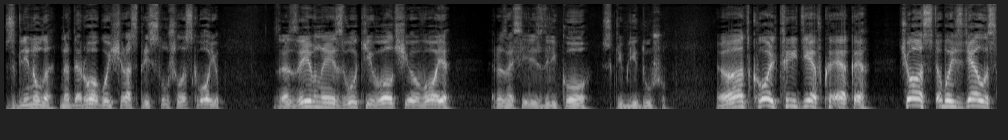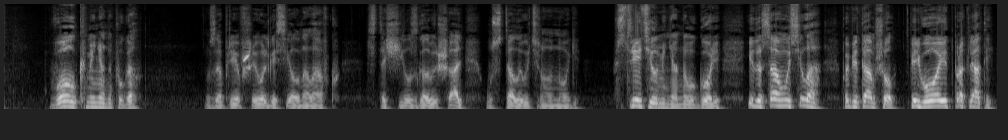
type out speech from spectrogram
взглянула на дорогу, еще раз прислушалась к вою. Зазывные звуки волчьего воя разносились далеко, скребли душу. — Отколь ты, девка экая? Че с тобой сделалось? Волк меня напугал. Запревшая Ольга села на лавку, стащила с головы шаль, устало вытянула ноги. Встретил меня на угоре и до самого села по пятам шел. Теперь воет проклятый.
